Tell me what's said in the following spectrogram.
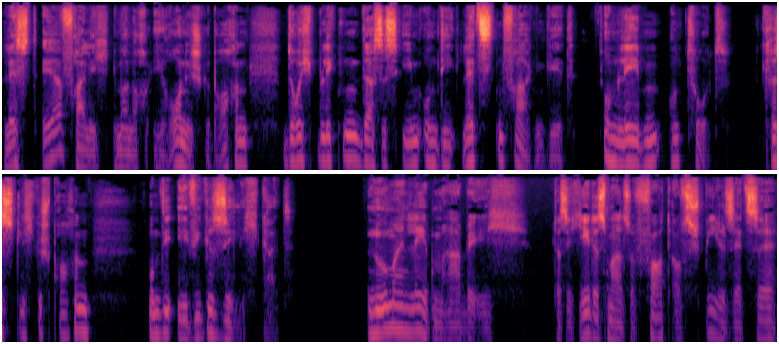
lässt er, freilich immer noch ironisch gebrochen, durchblicken, dass es ihm um die letzten Fragen geht, um Leben und Tod, christlich gesprochen, um die ewige Seligkeit. Nur mein Leben habe ich, das ich jedes Mal sofort aufs Spiel setze,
